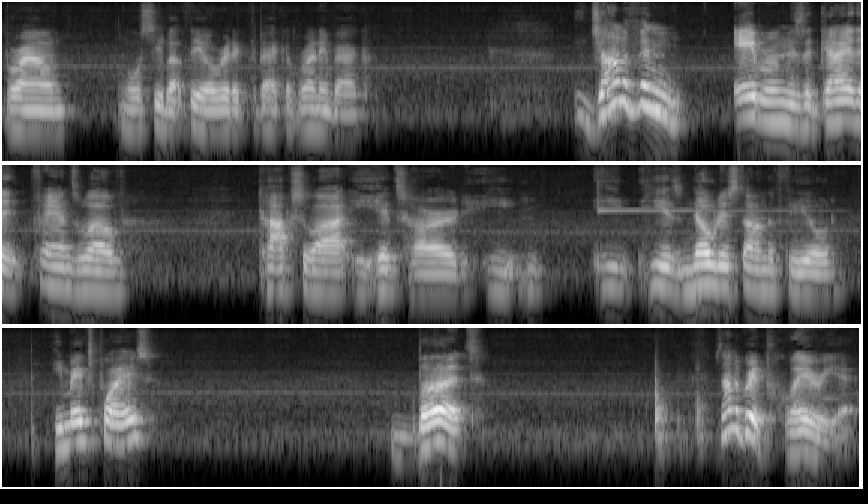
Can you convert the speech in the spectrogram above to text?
Brown. We'll see about Theo Riddick, the backup running back. Johnathan Abram is a guy that fans love. Talks a lot. He hits hard. He he he is noticed on the field. He makes plays, but he's not a great player yet.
